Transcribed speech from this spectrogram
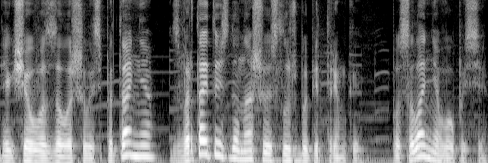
Якщо у вас залишились питання, звертайтесь до нашої служби підтримки. Посилання в описі.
